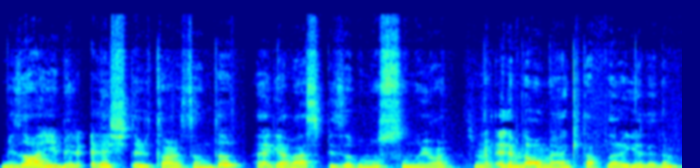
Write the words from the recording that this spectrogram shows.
mizahi bir eleştiri tarzında H.G. Wells bize bunu sunuyor. Şimdi elimde olmayan kitaplara gelelim.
